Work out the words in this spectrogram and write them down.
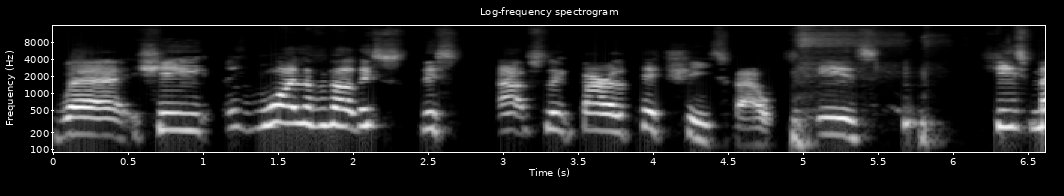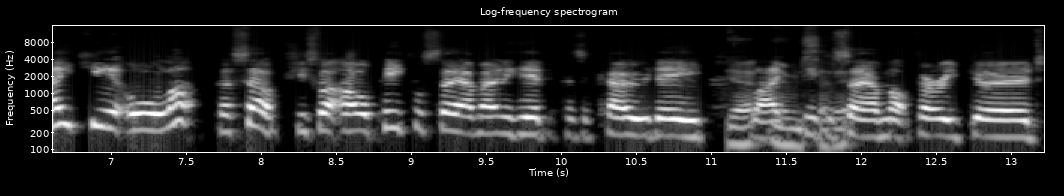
where she what I love about this this absolute barrel of piss she spouts is she's making it all up herself. She's like, oh, people say I'm only here because of Cody. Yeah, like people say I'm not very good.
